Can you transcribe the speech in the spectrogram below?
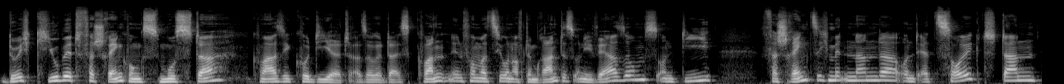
durch Qubit-Verschränkungsmuster quasi kodiert. Also da ist Quanteninformation auf dem Rand des Universums und die verschränkt sich miteinander und erzeugt dann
